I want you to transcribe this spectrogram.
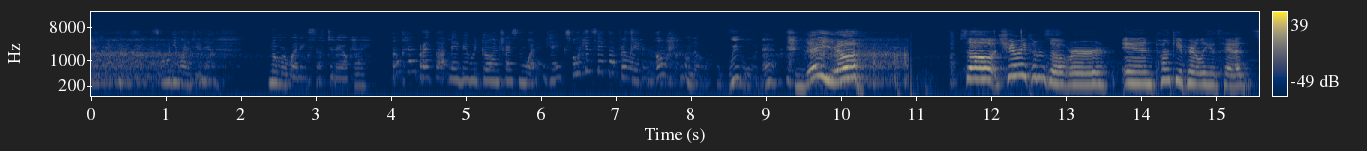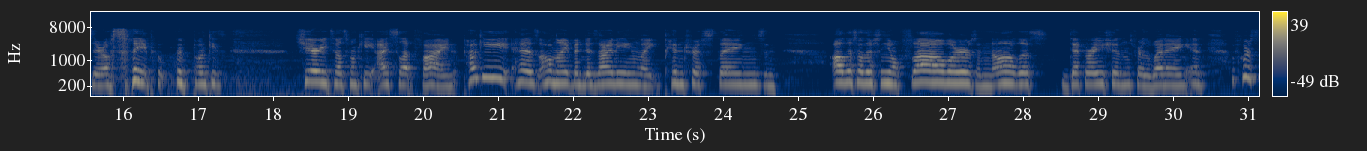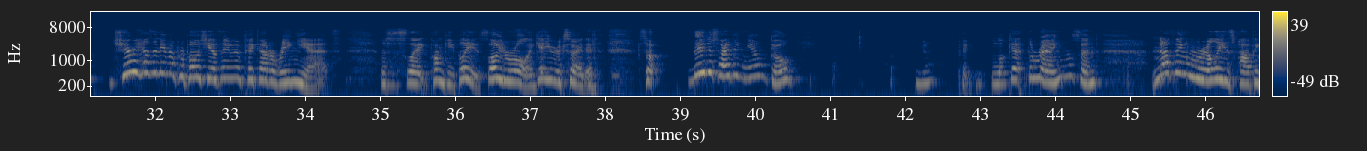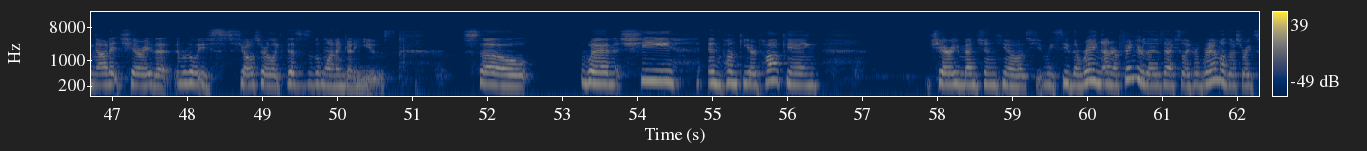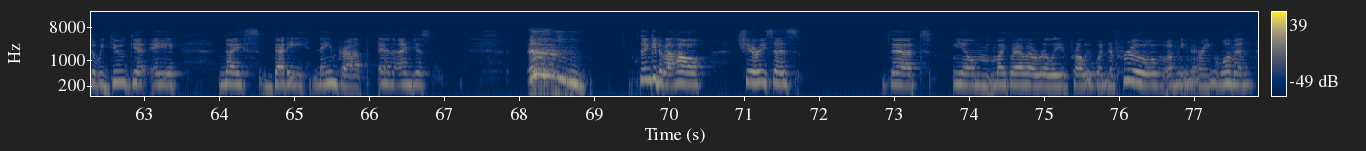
So what do you want to do now? No more wedding stuff today, okay? Okay, but I thought maybe we'd go and try some wedding cakes. But we can save that for later. Oh, hell no. We're going now. Yeah. So Cherie comes over, and Punky apparently has had zero sleep. Punky's Cherie tells Punky, "I slept fine." Punky has all night been designing like Pinterest things and all this other, you know, flowers and all this decorations for the wedding, and of course Cherie hasn't even proposed. She hasn't even picked out a ring yet. It's just like, Punky, please, slow your roll. I get you excited. So they decided, you know, go, you know, pick, look at the rings, and nothing really is popping out at Cherie that really shows her, like, this is the one I'm going to use. So when she and Punky are talking, Cherie mentioned, you know, she, we see the ring on her finger that is actually her grandmother's ring. So we do get a nice Betty name drop. And I'm just thinking about how Cherie says that, you know, my grandma really probably wouldn't approve of me marrying a woman.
